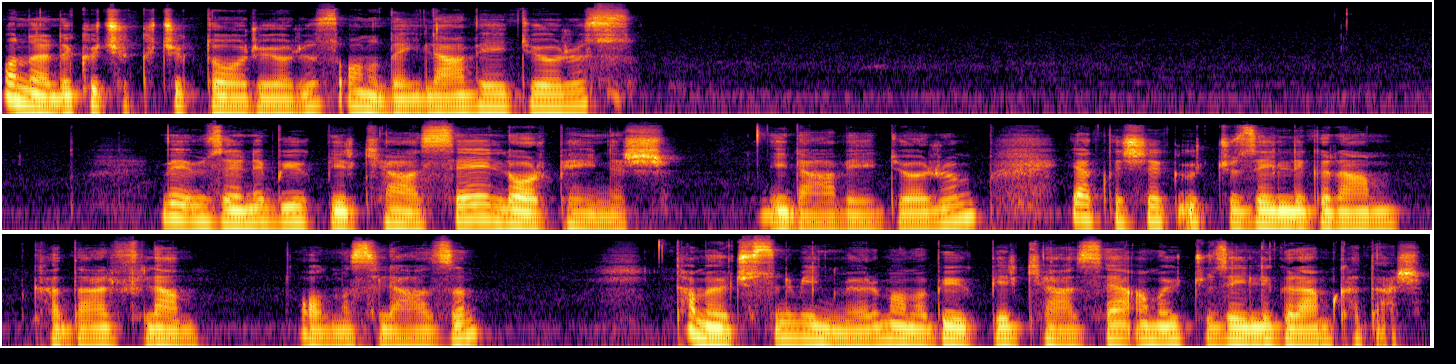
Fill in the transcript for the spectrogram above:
Onları da küçük küçük doğruyoruz. Onu da ilave ediyoruz. Ve üzerine büyük bir kase lor peynir ilave ediyorum. Yaklaşık 350 gram kadar filan olması lazım. Tam ölçüsünü bilmiyorum ama büyük bir kase ama 350 gram kadar.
